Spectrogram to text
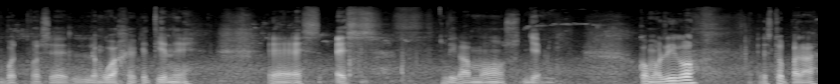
bueno, pues el lenguaje que tiene es, es digamos, Gemini. Como os digo, esto para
